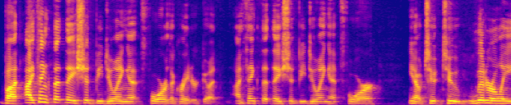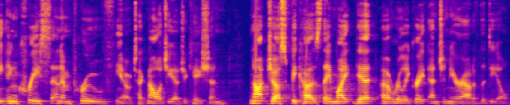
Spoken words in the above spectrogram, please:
But I think that they should be doing it for the greater good. I think that they should be doing it for you know, to, to literally increase and improve, you know, technology education, not just because they might get a really great engineer out of the deal.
